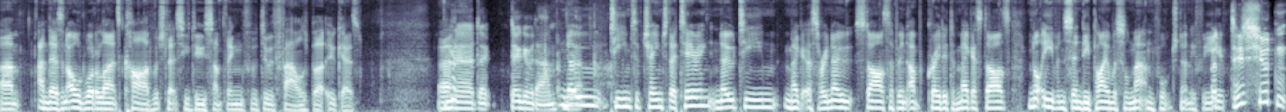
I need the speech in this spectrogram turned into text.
Um, and there's an Old World Alliance card which lets you do something for, to do with fouls, but who cares? no, don't don't give a damn. Uh, No teams have changed their tiering. No team, mega, uh, sorry, no stars have been upgraded to mega stars. Not even Cindy Piewhistle Matt, unfortunately for you. But this shouldn't.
